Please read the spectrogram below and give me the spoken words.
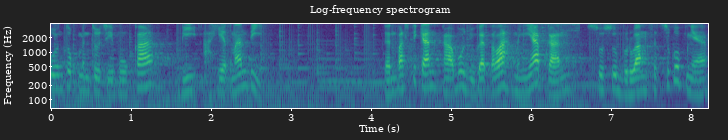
untuk mencuci muka di akhir nanti. Dan pastikan kamu juga telah menyiapkan susu beruang secukupnya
